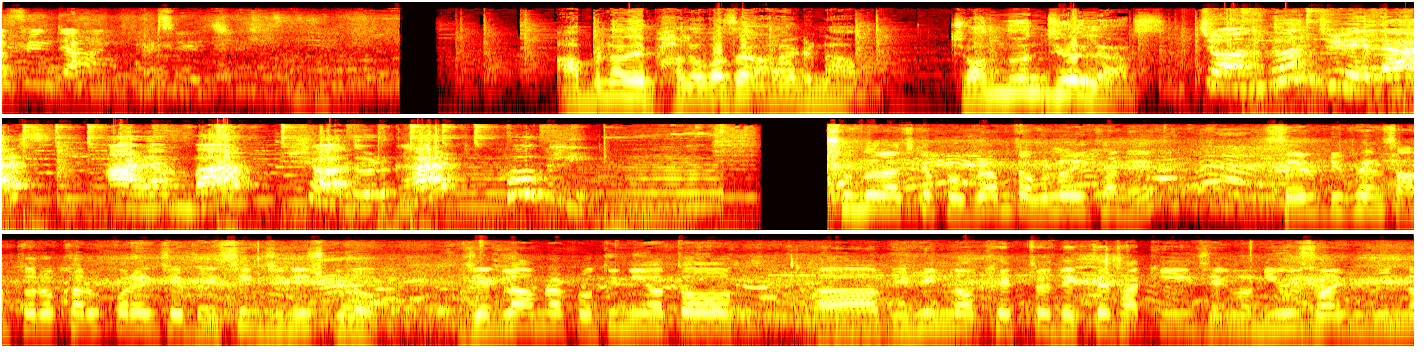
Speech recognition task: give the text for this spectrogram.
আফরিন জাহান। আপনাদের ভালোবাসার আর এক নাম চন্দন জুয়েলার্স। চন্দন জুয়েলার্স আরামবাগ, সদরঘাট, হুগলি। সুন্দর, আজকে প্রোগ্রামটা হলো এখানে। সেলফ ডিফেন্স আত্মরক্ষার উপরে যে বেসিক জিনিসগুলো, যেগুলো আমরা প্রতিনিয়ত বিভিন্ন ক্ষেত্রে দেখতে থাকি, যেগুলো নিউজ হয় বিভিন্ন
